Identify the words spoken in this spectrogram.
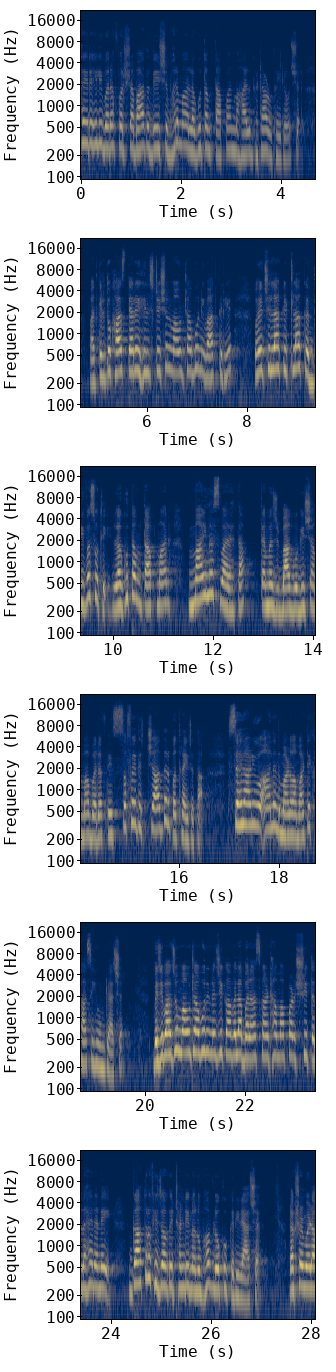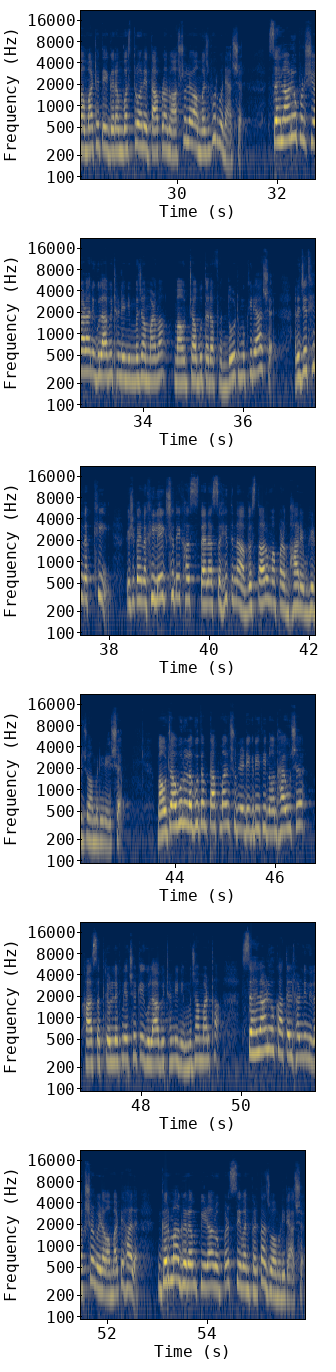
થઈ રહેલી બરફ વર્ષા બાદ દેશભરમાં લઘુત્તમ તાપમાનમાં હાલ ઘટાડો થઈ રહ્યો છે. વાત કરીએ તો ખાસ ત્યારે હિલ સ્ટેશન માઉન્ટ આબુની વાત કરીએ અહીં છેલ્લા કેટલાક દિવસોથી લઘુત્તમ તાપમાન માઇનસમાં રહેતા તેમજ બાગ બગીચામાં બરફની સફેદ ચાદર પથરાઈ જતા સહેલાણીઓ આનંદ માણવા માટે ખાસ અહીં ઉમટ્યા છે. બીજી બાજુ માઉન્ટ આબુની નજીક આવેલા બનાસકાંઠામાં પણ શીતલહેર અને ગાત્રો થીજવતી ઠંડીનો અનુભવ લોકો કરી રહ્યા છે. રક્ષણ મેળવવા માટે તે ગરમ વસ્ત્રો અને તાપણાનો આશરો લેવા મજબૂર બન્યા છે. સહેલાણીઓ પણ શિયાળાની ગુલાબી ઠંડીની મજા માણવા માઉન્ટ આબુ તરફ દોટ મૂકી રહ્યા છે અને જેથી નક્કી કે શકાય નખી લેક છે તે ખાસ તેના સહિતના વિસ્તારોમાં પણ ભારે ભીડ જોવા મળી રહી છે. માઉન્ટ આબુનું લઘુત્તમ તાપમાન શૂન્ય ડિગ્રીથી નોંધાયું છે. ખાસ અત્રે ઉલ્લેખનીય છે કે ગુલાબી ઠંડીની મજા માણતા સહેલાણીઓ કાતેલ ઠંડીની રક્ષણ મેળવવા માટે હાલ ગરમા ગરમ પીણાનું પણ સેવન કરતા જોવા મળી રહ્યા છે.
